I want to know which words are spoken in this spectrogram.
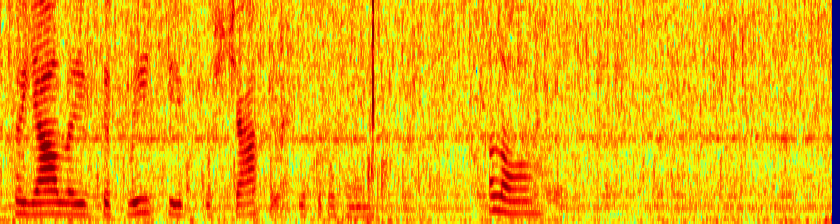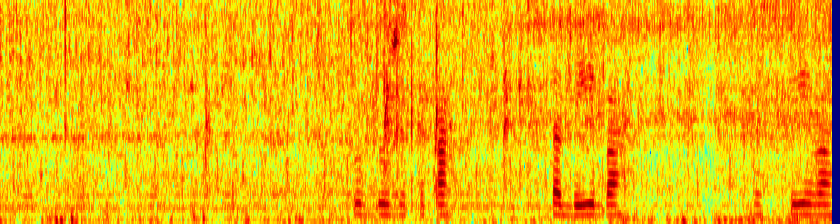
Стояла і в теплиці, і в кущах, і в кругом. Алло. Тут дуже така садиба, красива,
